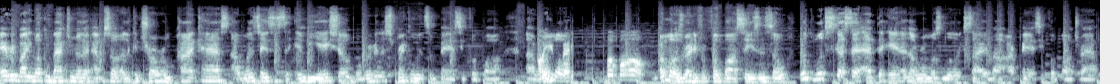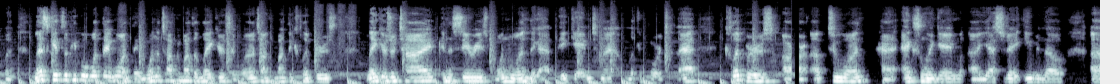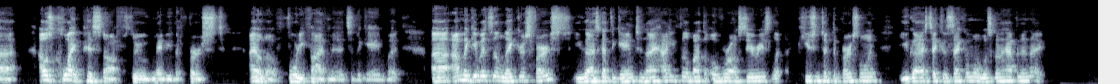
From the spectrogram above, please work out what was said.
Hey, everybody, welcome back to another episode of the Control Room Podcast. I want to say this is an NBA show, but we're going to sprinkle in some fantasy football. Uh, Are Romo, you ready football? Romo's ready for football season, so we'll, we'll discuss that at the end. I know Romo's a little excited about our fantasy football draft, but let's give the people what they want. They want to talk about the Lakers, they want to talk about the Clippers. Lakers are tied in the series 1 1. They got a big game tonight. I'm looking forward to that. Clippers are up 2 1 had an excellent game uh, yesterday, even though uh, I was quite pissed off through maybe the first, I don't know, 45 minutes of the game. But uh, I'm going to give it to the Lakers first. You guys got the game tonight. How do you feel about the overall series? Houston took the first one. You guys take the second one. What's going to happen tonight?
